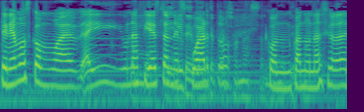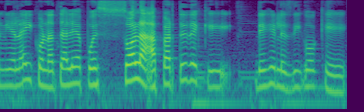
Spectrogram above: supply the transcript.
Teníamos como ahí una Como fiesta en 15, el 20 cuarto con cuando nació Daniela y con Natalia pues sola, aparte de que, déjenles digo que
